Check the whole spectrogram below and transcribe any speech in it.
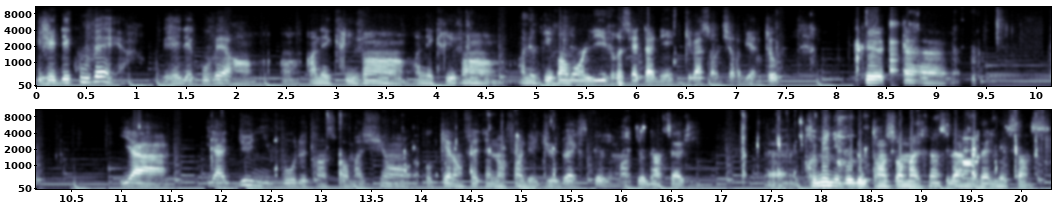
j'ai découvert, j'ai découvert en, écrivant, en écrivant, en écrivant mon livre cette année qui va sortir bientôt, que euh, il y a il y a deux niveaux de transformation auxquels en fait un enfant de Dieu doit expérimenter dans sa vie. Euh, premier niveau de transformation, c'est la nouvelle naissance.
